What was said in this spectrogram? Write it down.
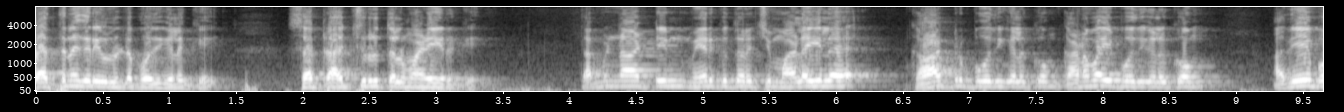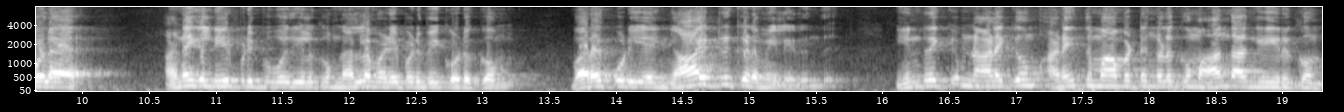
ரத்னகிரி உள்ளிட்ட பகுதிகளுக்கு சற்று அச்சுறுத்தல் மழை இருக்குது தமிழ்நாட்டின் மேற்கு தொடர்ச்சி மலையில் காற்று பகுதிகளுக்கும் கணவாய் பகுதிகளுக்கும் அதே போல் அணைகள் நீர்பிடிப்பு பகுதிகளுக்கும் நல்ல மழைப்பிடிப்பை கொடுக்கும் வரக்கூடிய ஞாயிற்றுக்கிழமையிலிருந்து இன்றைக்கும் நாளைக்கும் அனைத்து மாவட்டங்களுக்கும் ஆங்காங்கே இருக்கும்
